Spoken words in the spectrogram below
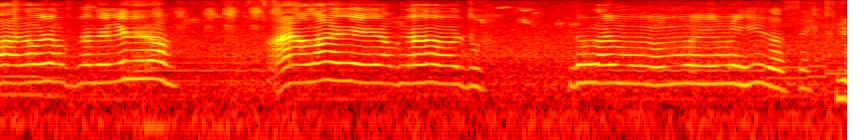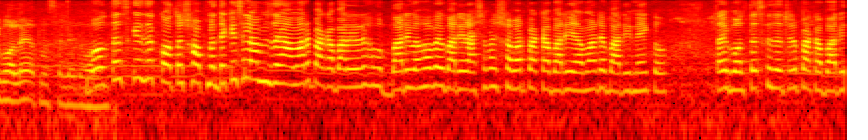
ভালো স্বপ্ন আমার কি বলে আপনার ছেলে? বলতেছে কি যে কত স্বপ্ন দেখেছিলাম যে আমার পাকা বাড়ির বাড়ি হবে বাড়ির আশেপাশে সবার পাকা বাড়ি আমার বাড়ি নেই কো। তাই বলতেছে যে পাকা বাড়ি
